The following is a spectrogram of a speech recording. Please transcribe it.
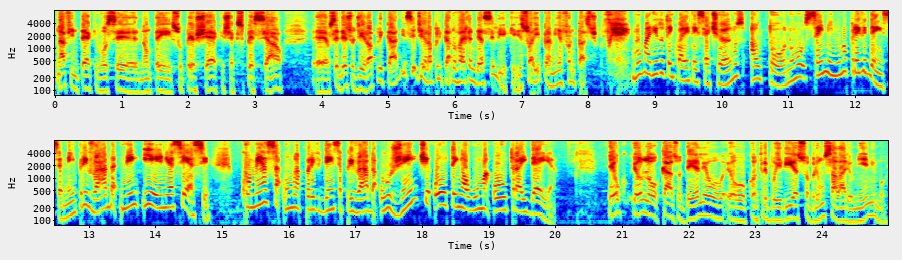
Na fintech você não tem super cheque, cheque especial, é, você deixa o dinheiro aplicado e esse dinheiro aplicado vai render a Selic. Isso aí para mim é fantástico. Meu marido tem 47 anos, autônomo, sem nenhuma previdência, nem privada, nem INSS. Começa uma previdência privada urgente ou tem alguma outra ideia? Eu, eu no caso dele, eu, eu contribuiria sobre um salário mínimo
